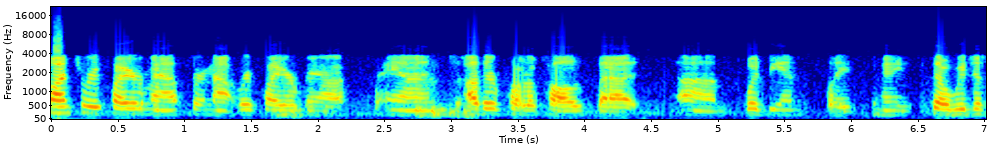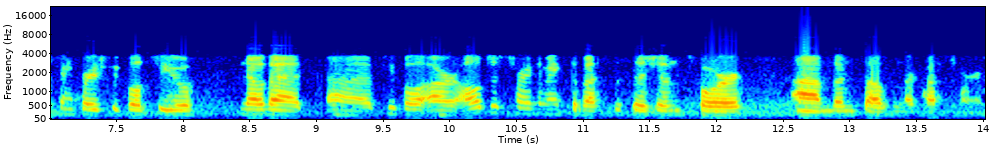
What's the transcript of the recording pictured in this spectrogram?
want to require masks or not require masks and other protocols that um, would be in place. So we just encourage people to know that uh, people are all just trying to make the best decisions for um, themselves and their customers.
